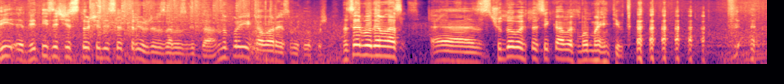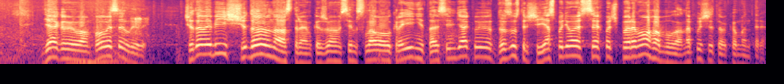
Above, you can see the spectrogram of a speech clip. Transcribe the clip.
Е, 2163 вже за розвідданими. Ну приїхав Арес вихлопиш. Ну це буде у нас е, з чудових та цікавих моментів. Дякую вам, повеселили. Чудовий бій, з чудовим настроєм. Кажу вам всім слава Україні та всім дякую. До зустрічі. Я сподіваюся, це хоч перемога була. Напишіть в коментарях.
